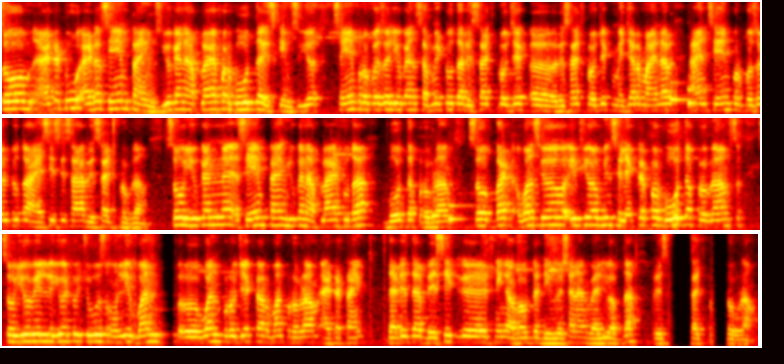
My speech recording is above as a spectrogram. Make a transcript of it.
So at a two at the same times, you can apply for both the schemes. Your same proposal you can submit to the research project, uh, research project major minor, and same proposal to the ICSSR research program. So you can uh, same time you can apply to the both the program. So but once you if you have been selected for both the programs, so you will you have to choose only one uh, one project or one program at a time. That is the basic uh, thing about the duration and value of the research program.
